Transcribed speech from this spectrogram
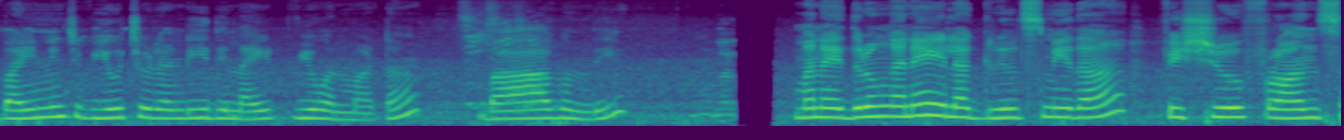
బయట నుంచి వ్యూ చూడండి. ఇది నైట్ వ్యూ అనమాట బాగుంది. మన ఎదురుగానే ఇలా గ్రిల్స్ మీద ఫిష్ ఫ్రాన్స్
